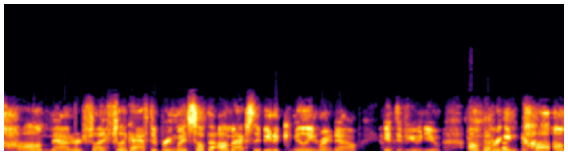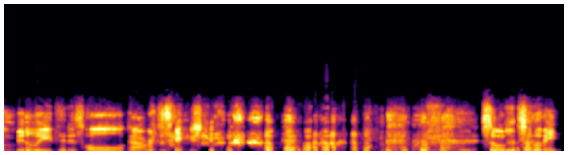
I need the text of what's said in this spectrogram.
calm mannered. I feel like I have to bring myself down. I'm actually being a chameleon right now interviewing you. I'm bringing calm Billy to this whole conversation. so so let me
